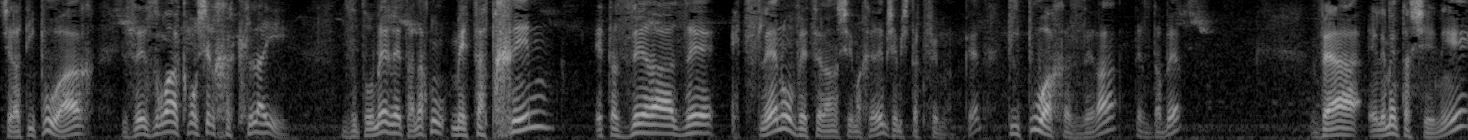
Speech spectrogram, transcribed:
של הטיפוח, זה זרוע כמו של חקלאי. זאת אומרת, אנחנו מטפחים את הזרע הזה אצלנו ואצל אנשים אחרים שמשתקפים לנו, כן? טיפוח הזרע, תכף נדבר. והאלמנט השני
